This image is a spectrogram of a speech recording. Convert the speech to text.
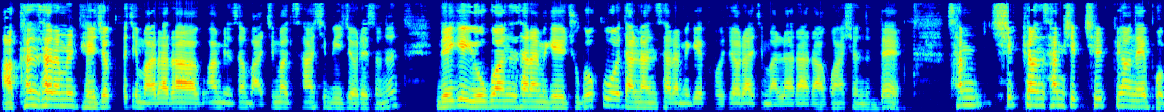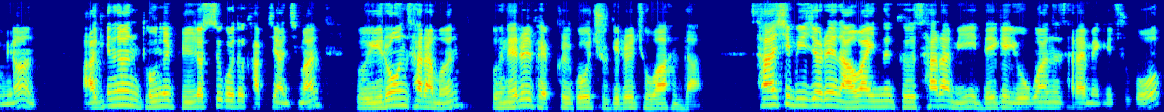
악한 사람을 대적하지 말아라고 하면서 마지막 42절에서는 내게 요구하는 사람에게 주고 구워 달라는 사람에게 거절하지 말라라고 하셨는데 10편 37편에 보면 악인은 돈을 빌려 쓰고도 갚지 않지만 의로운 사람은 은혜를 베풀고 주기를 좋아한다. 42절에 나와 있는 그 사람이 내게 요구하는 사람에게 주고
